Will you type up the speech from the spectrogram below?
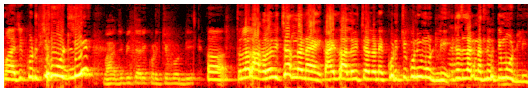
माझी खुर्ची मोडली. माझी बिचारी खुर्ची मोडली. हं, तुला लागलं विचारलं नाही. काय झालं विचारलं नाही. खुर्ची कुणी मोडली? त्याच्याच लग्नातली होती मोडली.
